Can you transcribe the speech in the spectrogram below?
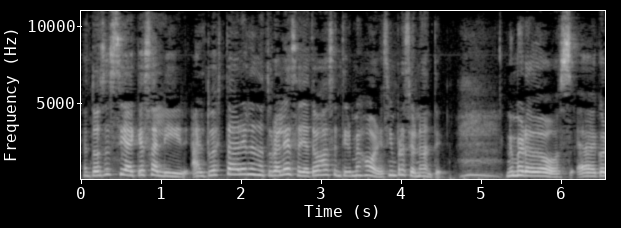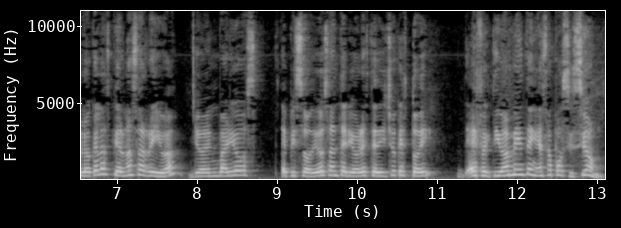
Entonces, si hay que salir. Al tú estar en la naturaleza, ya te vas a sentir mejor. Es impresionante. Número dos, eh, coloca las piernas arriba. Yo en varios episodios anteriores te he dicho que estoy efectivamente en esa posición.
